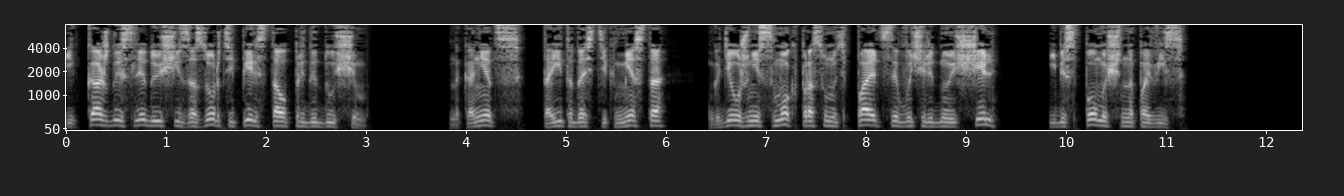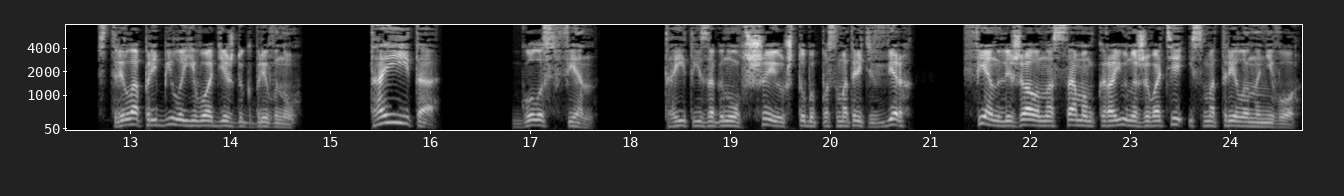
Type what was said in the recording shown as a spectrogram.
и каждый следующий зазор теперь стал предыдущим. Наконец, Таита достиг места, где уже не смог просунуть пальцы в очередную щель и беспомощно повис. Стрела прибила его одежду к бревну. «Таита!» Голос Фен. Таита изогнул шею, чтобы посмотреть вверх. Фен лежала на самом краю на животе и смотрела на него.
